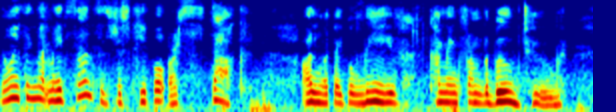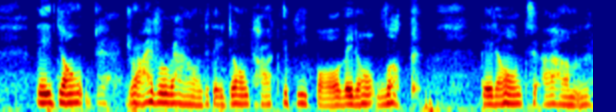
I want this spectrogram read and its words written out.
The only thing that makes sense is just people are stuck on what they believe coming from the boob tube. They don't drive around. They don't talk to people. They don't look. They don't. Um,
